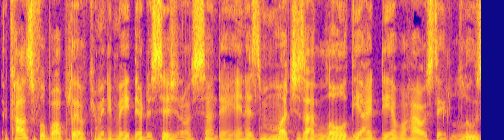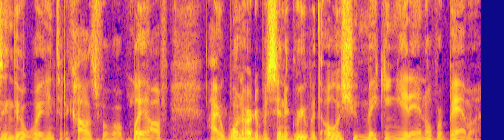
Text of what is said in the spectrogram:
The College Football Playoff Committee made their decision on Sunday, and as much as I loathe the idea of Ohio State losing their way into the College Football Playoff, I 100% agree with OSU making it in over Bama.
